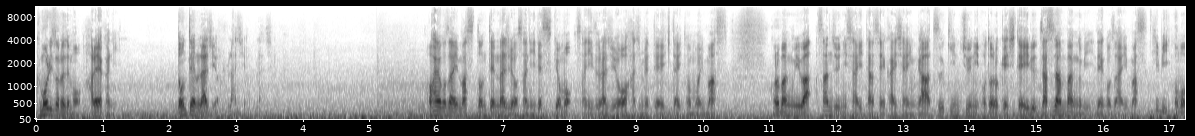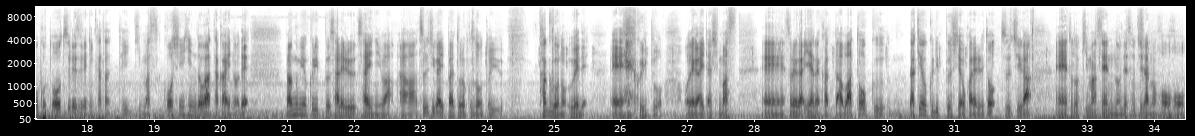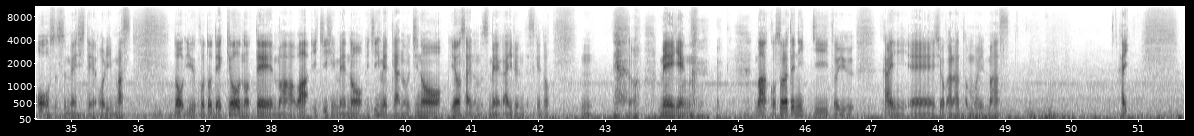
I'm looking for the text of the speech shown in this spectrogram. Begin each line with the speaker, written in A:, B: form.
A: 曇り空でも晴れやかに。ドンテンラジオ。ラジオ。ラジオ。おはようございます。ドンテンラジオサニーです。今日もサニーズラジオを始めていきたいと思います。この番組は32歳男性会社員が通勤中にお届けしている雑談番組でございます。日々思うことをつれづれに語っていきます。更新頻度が高いので番組をクリップされる際にはあ通知がいっぱい届くぞという覚悟の上で、えー、クリップをお願いいたします。えー、それが嫌な方はトークだけをクリップしておかれると通知が、えー、届きませんので、そちらの方法をお勧めしております。ということで、今日のテーマは、一姫の、一姫ってあの、うちの4歳の娘がいるんですけど、うん、名言 まあ、子育て日記という回に、えー、しようかなと思います。はい。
